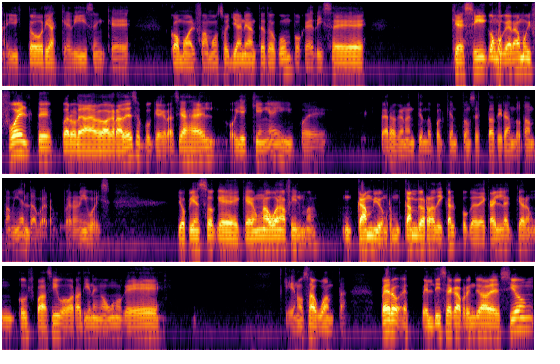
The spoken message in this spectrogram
Hay historias que dicen que, como el famoso Gianni Antetokounmpo, que dice que sí, como que era muy fuerte, pero le agradece porque gracias a él hoy es quien es y pues pero que no entiendo por qué entonces está tirando tanta mierda, pero, pero anyways. Yo pienso que, que es una buena firma, un cambio, un cambio radical, porque de Kyler que era un coach pasivo, ahora tienen a uno que que no se aguanta. Pero él dice que aprendió la lección,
